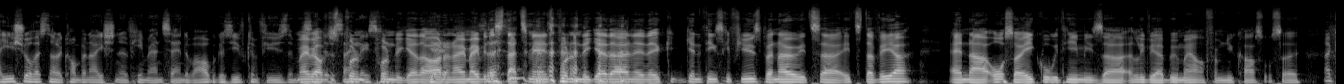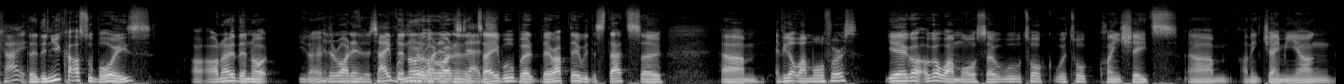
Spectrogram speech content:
Are you sure that's not a combination of him and Sandoval because you've confused them? Maybe I've just put them, put them together. Yeah. I don't know. Maybe the stats man's put them together and they're, they're getting things confused. But no, it's uh, it's Davila. And uh, also equal with him is uh, Olivier Boumal from Newcastle. So Okay. the, the Newcastle boys, I, I know they're not, you know, At the right end of the table. they're not at the right end end of the table, but they're up there with the stats. So, um, Have you got one more for us? yeah, I got I got one more. So we'll talk we'll talk clean sheets. Um, I think Jamie Young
